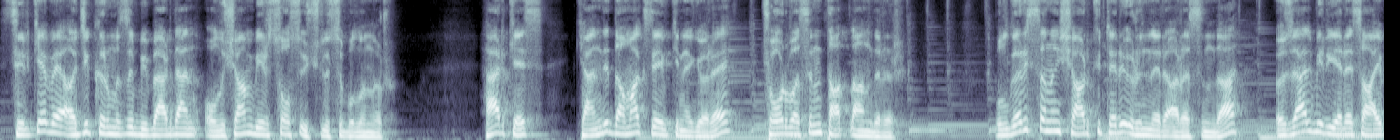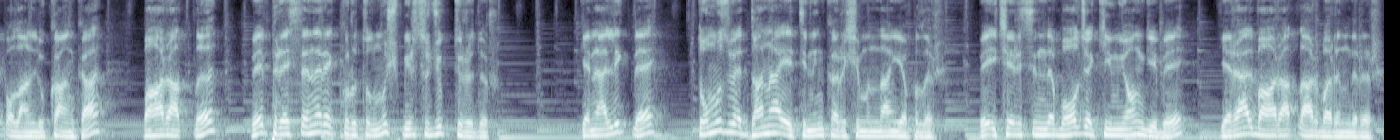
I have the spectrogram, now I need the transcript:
sirke ve acı kırmızı biberden oluşan bir sos üçlüsü bulunur. Herkes kendi damak zevkine göre çorbasını tatlandırır. Bulgaristan'ın şarküteri ürünleri arasında özel bir yere sahip olan lukanka, baharatlı ve preslenerek kurutulmuş bir sucuk türüdür. Genellikle domuz ve dana etinin karışımından yapılır ve içerisinde bolca kimyon gibi yerel baharatlar barındırır.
